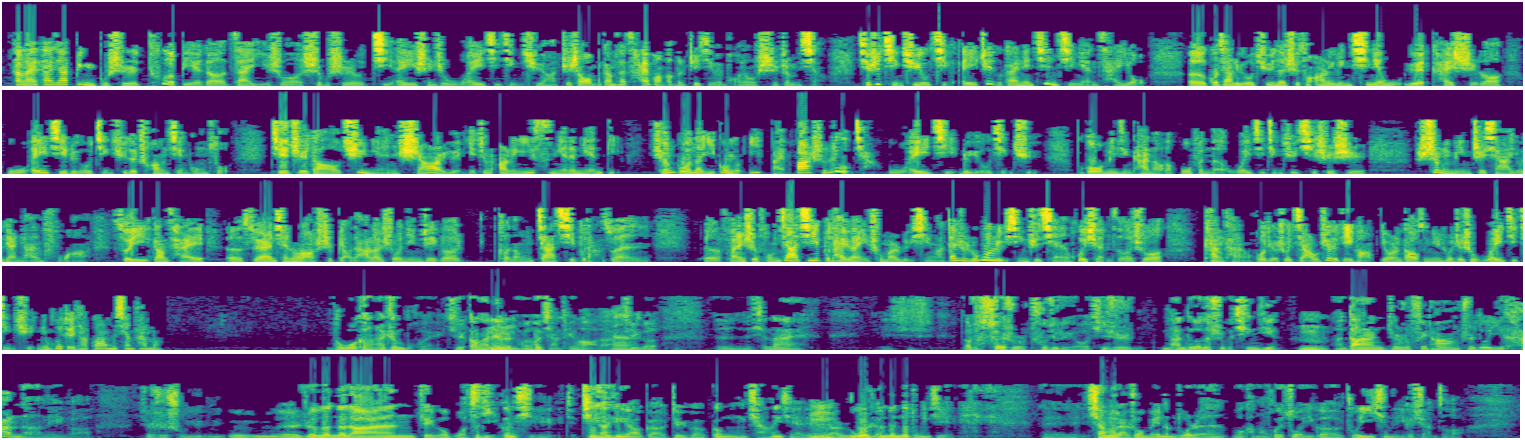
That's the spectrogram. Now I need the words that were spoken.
看来大家并不是特别的在意说是不是几 A 甚至五 A 级景区啊，至少我们刚才采访到的这几位朋友是这么想。其实景区有几个 A 这个概念近几年才有，呃，国家旅游局呢是从二零零七年五月开始了五 A 级旅游景区的创建工作，截至到去年十二月，也就是二零一四年的年底。全国呢，一共有一百八十六家五 A 级旅游景区。不过，我们已经看到了部分的五 A 级景区其实是盛名之下有点难副啊。所以刚才呃，虽然钱钟老师表达了说您这个可能假期不打算，呃，凡是逢假期不太愿意出门旅行啊。但是如果旅行之前会选择说看看，或者说假如这个地方有人告诉您说这是五 A 级景区，您会对他刮目相看吗？我可能还真不会。其实刚才那位朋友讲挺好的，这个，嗯，现在到这岁数出去旅游，其实难得的是个清静。嗯啊，当然就是非常值得一看的那个，就是属于嗯呃人文的。当然，这个我自己更喜倾向性要个这个更强一些。嗯，如果人文的东西，呃，相对来说没那么多人，我可能会做一个着意性的一个选择。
